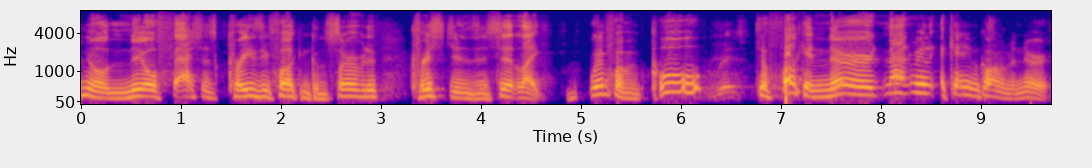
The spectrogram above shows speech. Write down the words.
you know, neo-fascist, crazy fucking conservative Christians and shit. Like, went from cool Rich. to fucking nerd. Not really, I can't even call him a nerd.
